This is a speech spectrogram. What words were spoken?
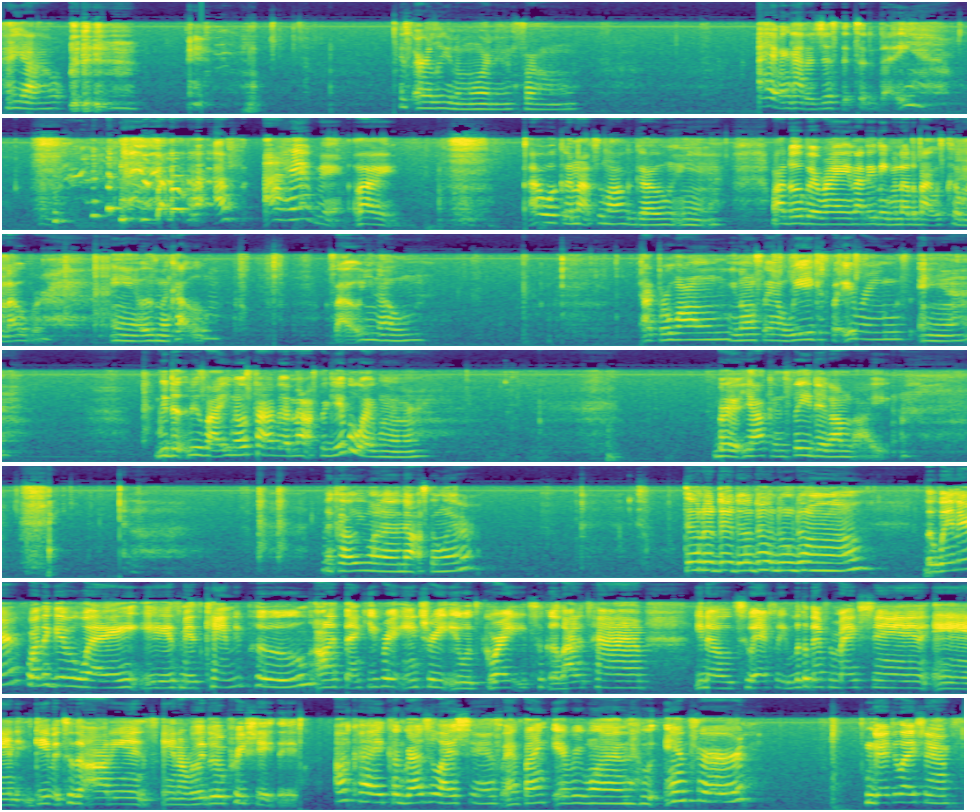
Hey y'all. it's early in the morning, so I haven't got adjusted to the day. I, I haven't. Like, I woke up not too long ago and my doorbell rang. I didn't even know the bike was coming over. And it was Nicole. So, you know, I threw on, you know what I'm saying, wigs for earrings and we, did, we was like, you know, it's time to announce the giveaway winner. But y'all can see that I'm like, Nicole, you want to announce the winner? Doo doo doo. The winner for the giveaway is Miss Candy Pooh. I want to thank you for your entry. It was great. You took a lot of time you know, to actually look at the information and give it to the audience. And I really do appreciate that. Okay, congratulations and thank everyone who entered. Congratulations.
